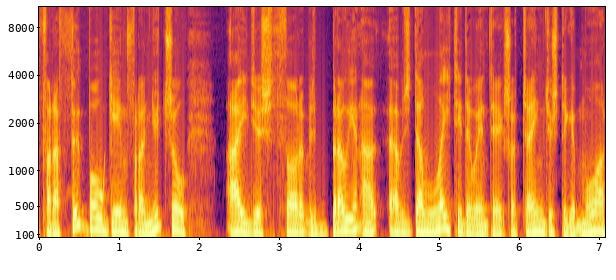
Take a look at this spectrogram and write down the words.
for a football game, for a neutral, I just thought it was brilliant. I, I was delighted they went to extra time just to get more.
